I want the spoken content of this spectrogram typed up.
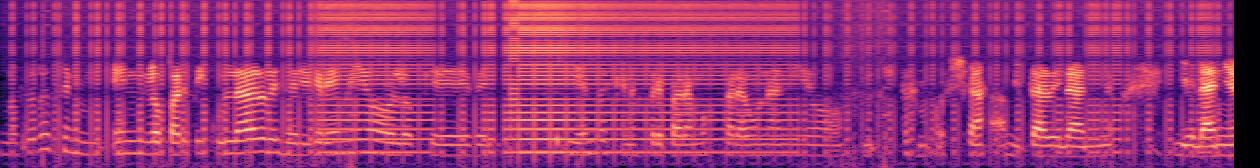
Nosotros en, lo particular desde el gremio lo que venimos viendo es que nos preparamos para un año, estamos ya a mitad del año y el año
